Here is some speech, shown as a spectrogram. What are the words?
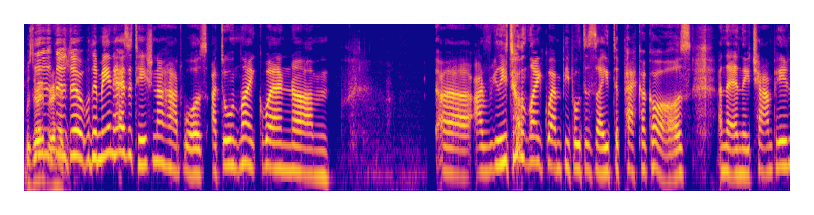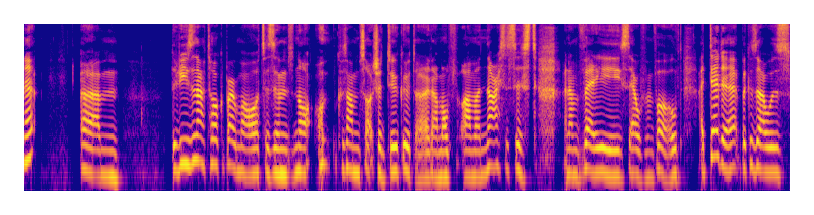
was there ever a the, hes- the, the main hesitation I had was I don't like when um uh I really don't like when people decide to pick a cause and then they champion it. Um the reason I talk about my autism is not because I'm such a do-gooder. I'm a, I'm a narcissist and I'm very self-involved. I did it because I was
